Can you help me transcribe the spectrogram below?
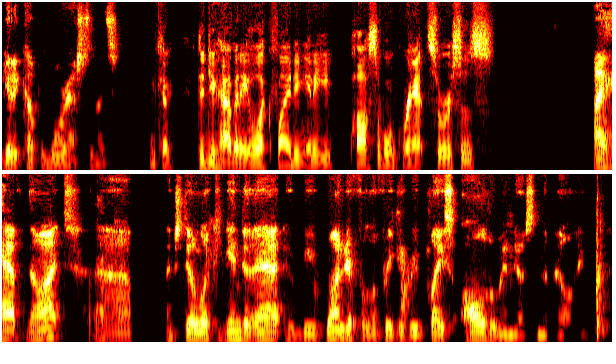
get a couple more estimates. Okay. Did you have any luck finding any possible grant sources? I have not. Okay. Uh, I'm still looking into that. It would be wonderful if we could replace all the windows in the building.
